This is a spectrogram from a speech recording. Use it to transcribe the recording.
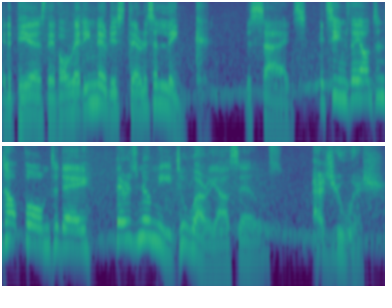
It appears they've already noticed there is a link. Besides, it seems they aren't in top form today. There is no need to worry ourselves. As you wish.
